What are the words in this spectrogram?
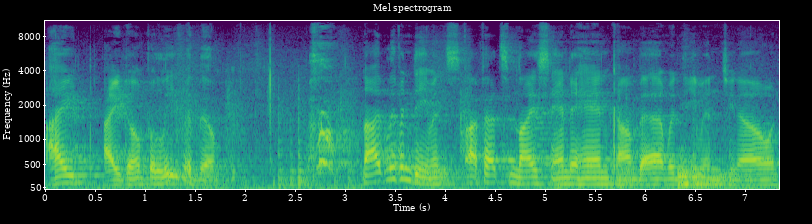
I, I don't believe in them. now, I believe in demons. I've had some nice hand to hand combat with demons, you know. And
